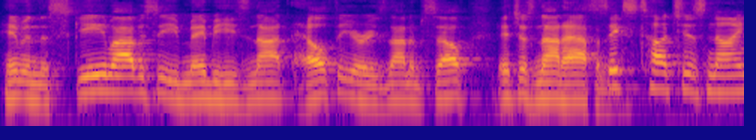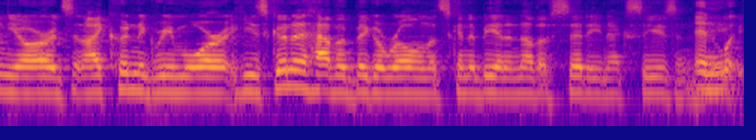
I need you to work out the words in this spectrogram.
him in the scheme. Obviously, maybe he's not healthy or he's not himself. It's just not happening. Six touches, nine yards, and I couldn't agree more. He's going to have a bigger role, and it's going to be in another city next season. And what,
